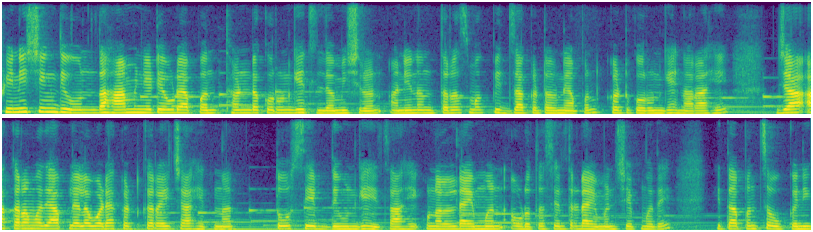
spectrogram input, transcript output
फिनिशिंग देऊन दहा मिनिट एवढे आपण थंड करून घेतलं मिश्रण आणि नंतरच मग पिझ्झा कटरने आपण कट करून घेणार आहे. ज्या आकारामध्ये आपल्याला वड्या कट करायच्या आहेत ना तो शेप देऊन घ्यायचा आहे. कुणाला डायमंड आवडत असेल तर डायमंड शेपमध्ये इथं आपण चौकनी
